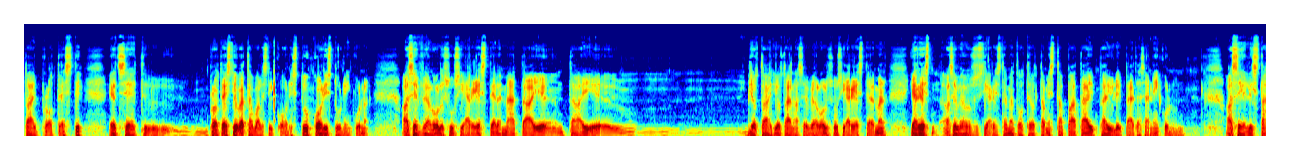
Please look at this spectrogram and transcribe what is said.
tai protesti, että se, että protesti, joka tavallisesti kohdistuu, kohdistuu niin kuin asevelvollisuusjärjestelmää tai, tai jotain, jotain asevelvollisuusjärjestelmän, järjest, asevelvollisuusjärjestelmän toteuttamistapaa tai, tai ylipäätänsä niin kuin aseellista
